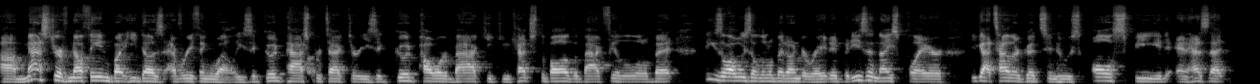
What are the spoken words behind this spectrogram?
um, master of nothing, but he does everything well. He's a good pass protector. He's a good power back. He can catch the ball in the backfield a little bit. He's always a little bit underrated, but he's a nice player. You got Tyler Goodson, who's all speed and has that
